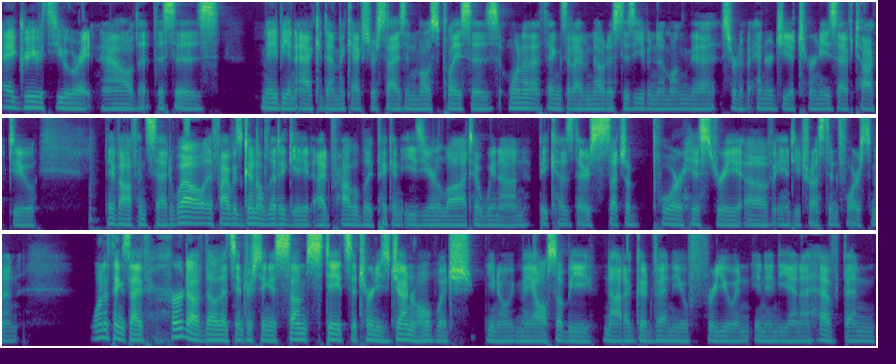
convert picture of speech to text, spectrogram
I agree with you right now that this is maybe an academic exercise in most places. One of the things that I've noticed is even among the sort of energy attorneys I've talked to, they've often said, well, if I was going to litigate, I'd probably pick an easier law to win on because there's such a poor history of antitrust enforcement. One of the things I've heard of, though, that's interesting is some states' attorneys general, which you know may also be not a good venue for you in, in Indiana, have been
